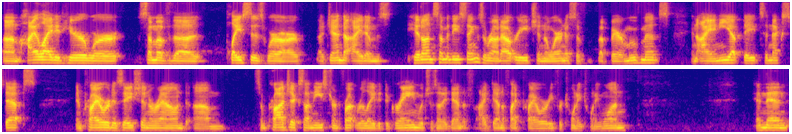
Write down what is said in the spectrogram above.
Um, highlighted here were some of the places where our agenda items hit on some of these things around outreach and awareness of, of bear movements and I&E updates and next steps and prioritization around um, some projects on the Eastern Front related to grain, which was an identif identified priority for 2021. And then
